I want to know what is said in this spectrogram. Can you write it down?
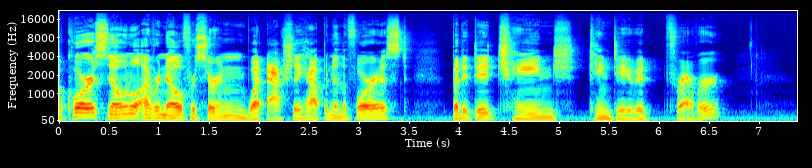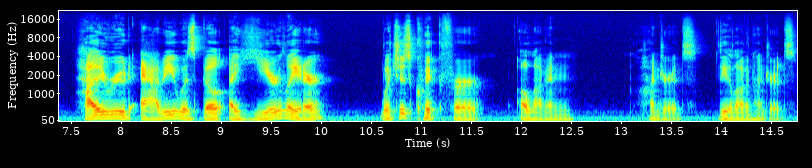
Of course, no one will ever know for certain what actually happened in the forest, but it did change King David forever. Holyrood Abbey was built a year later, which is quick for 1100s, the 1100s.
